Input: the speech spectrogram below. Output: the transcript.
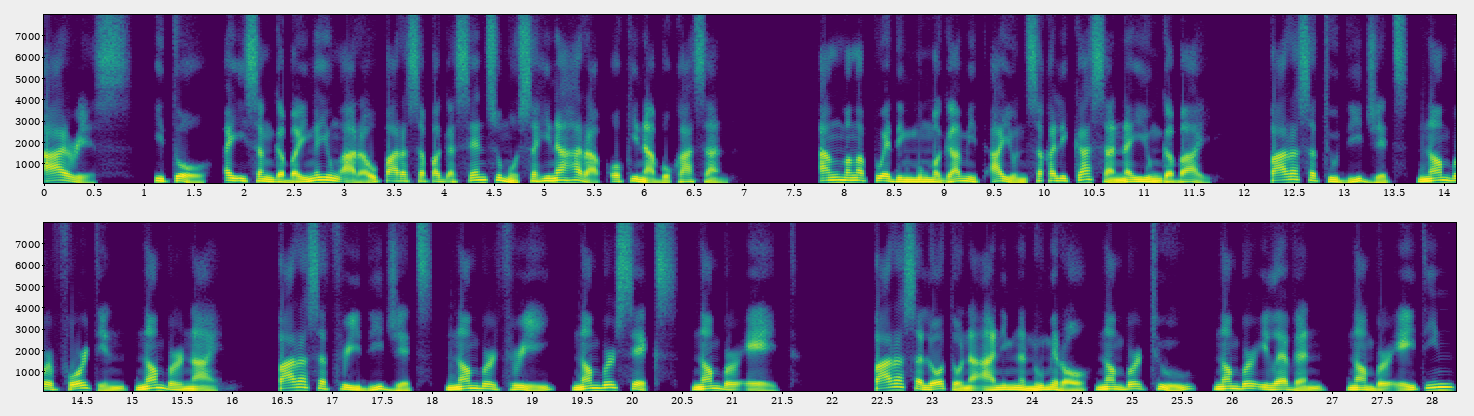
Aries. Ito ay isang gabay ngayong araw para sa pag-asenso mo sa hinaharap o kinabukasan. Ang mga pwedeng mong magamit ayon sa kalikasan na iyong gabay. Para sa 2 digits, number 14, number 9. Para sa 3 digits, number 3, number 6, number 8. Para sa loto na anim na numero, number 2, number 11, number 18,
